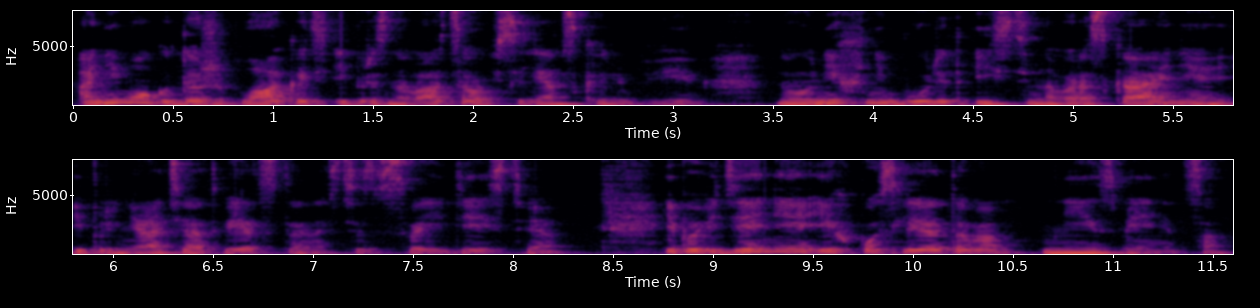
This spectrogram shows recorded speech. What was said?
Они могут даже плакать и признаваться во вселенской любви, но у них не будет истинного раскаяния и принятия ответственности за свои действия. И поведение их после этого не изменится.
